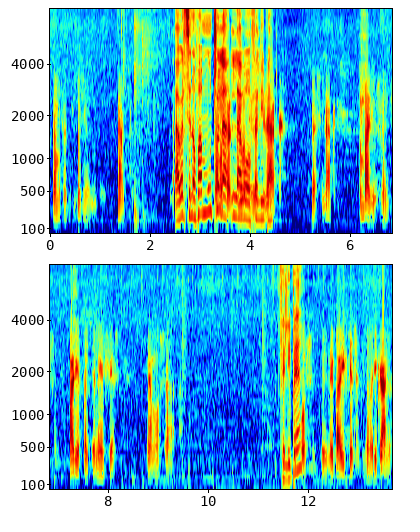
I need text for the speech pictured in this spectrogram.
Estamos activos en el grupo. A ver, se nos va mucho Estamos la, la voz, en la Felipe. CELAC. La CELAC. Son varios, son, son varias pertenencias, digamos, a, a Felipe. de países latinoamericanos.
